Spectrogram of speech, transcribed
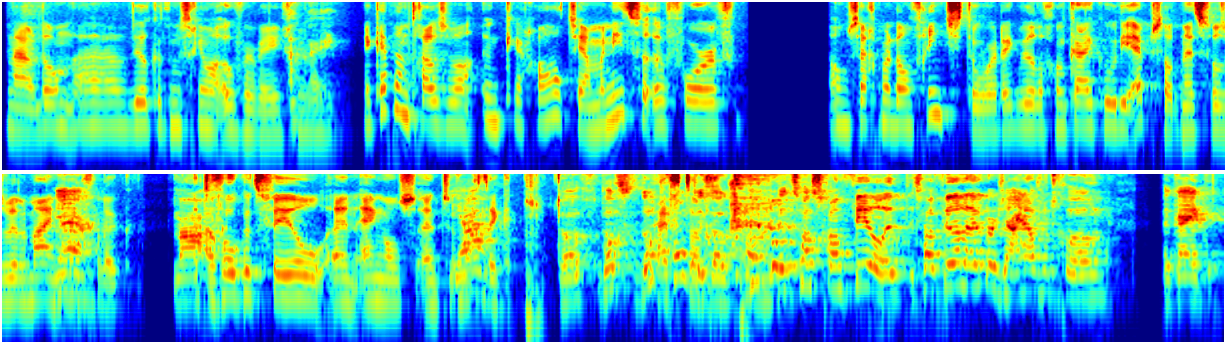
Nou, dan eh, wil ik het misschien wel overwegen. Oké. Ik heb hem trouwens wel een keer gehad, ja. Maar niet eh, voor... Om zeg maar dan vriendjes te worden. Ik wilde gewoon kijken hoe die app zat. Net zoals Willemijn Ja. eigenlijk. Maar en toen vond ik het veel en Engels. En toen Ja. dacht ik... pff, dat, dat, dat vond ik ook gewoon. Het was gewoon veel. Het zou veel leuker zijn als het gewoon... Kijk,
